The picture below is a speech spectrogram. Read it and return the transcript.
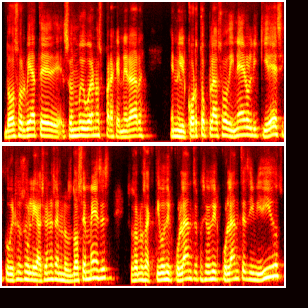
dos, olvídate, son muy buenos para generar en el corto plazo dinero, liquidez y cubrir sus obligaciones en los 12 meses. Esos son los activos circulantes, pasivos circulantes divididos.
